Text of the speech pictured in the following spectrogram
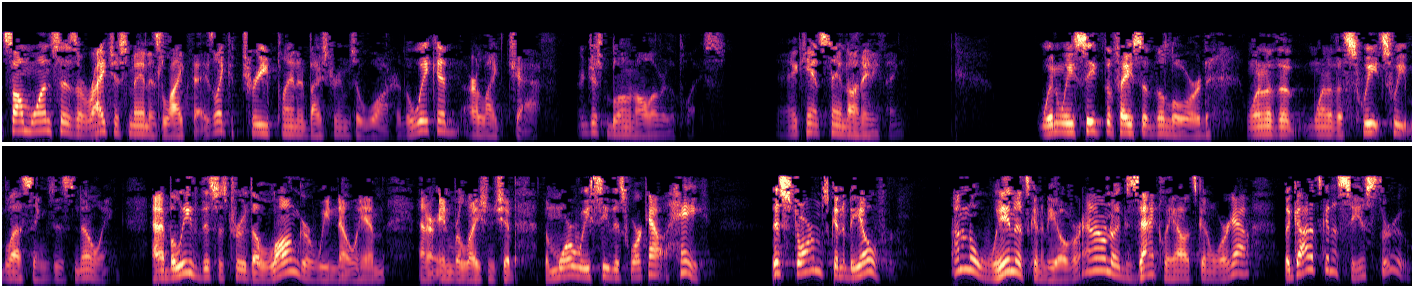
Psalm 1 says a righteous man is like that. He's like a tree planted by streams of water. The wicked are like chaff. They're just blown all over the place. They can't stand on anything. When we seek the face of the Lord, one of the, one of the sweet, sweet blessings is knowing. And I believe this is true. The longer we know Him and are in relationship, the more we see this work out. Hey, this storm's going to be over. I don't know when it's going to be over. and I don't know exactly how it's going to work out, but God's going to see us through.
